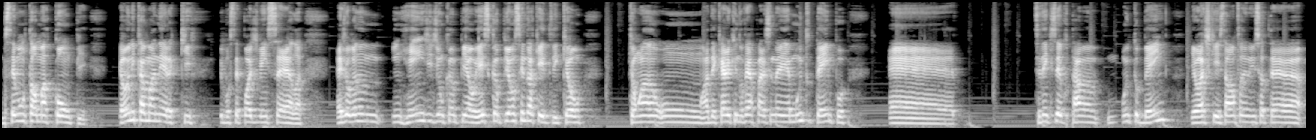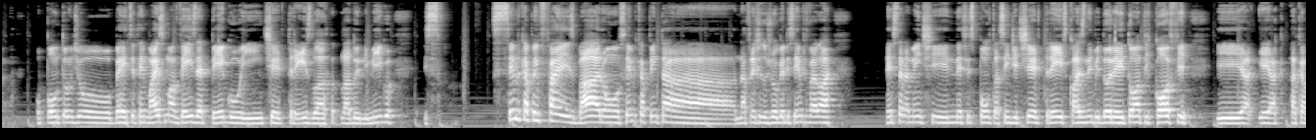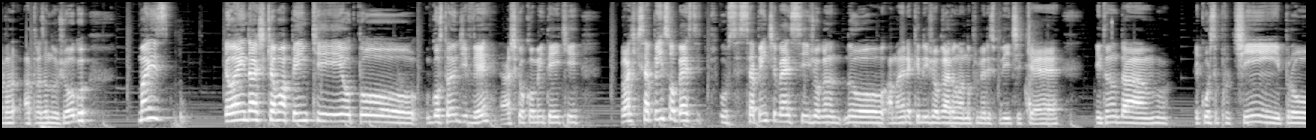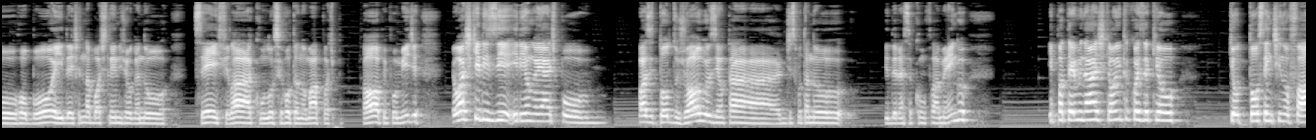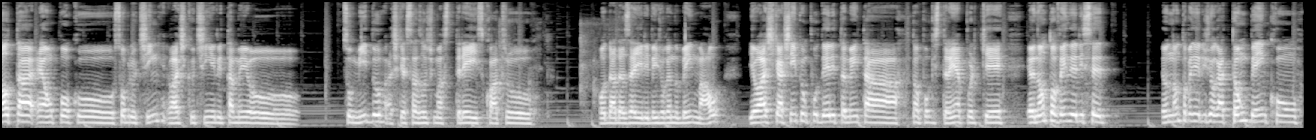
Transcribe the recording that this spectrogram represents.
você montar uma comp, que a única maneira que, que você pode vencer ela é jogando em range de um campeão. E esse campeão sendo a Caitlyn, que é, o, que é uma, um AD Carry que não vem aparecendo aí há muito tempo. É, você tem que executar muito bem. Eu acho que eles estavam fazendo isso até o ponto onde o BRT tem mais uma vez é pego em tier 3 lá, lá do inimigo. Sempre que a PEN faz Baron, sempre que a PEN tá na frente do jogo, ele sempre vai lá necessariamente nesses pontos assim de tier 3, quase inibidor, ele toma pick-off e, e acaba atrasando o jogo. Mas eu ainda acho que é uma PEN que eu tô gostando de ver. Acho que eu comentei que eu acho que se a PEN soubesse, tipo, se a PEN tivesse jogando a maneira que eles jogaram lá no primeiro split, que é tentando dar recurso pro team, pro robô e deixando a bot lane jogando safe lá, com o Lucy rotando o mapa, tipo, top, pro mid, eu acho que eles iriam ganhar, tipo, quase todos os jogos, iam estar tá disputando liderança com o Flamengo. E para terminar, acho que a única coisa que eu que eu tô sentindo falta é um pouco sobre o Tim. Eu acho que o Tim ele tá meio sumido. Acho que essas últimas três, quatro rodadas aí ele vem jogando bem mal. E eu acho que a Champion Pool dele também tá, tá um pouco estranha, porque eu não tô vendo ele ser. Eu não tô vendo ele jogar tão bem com,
